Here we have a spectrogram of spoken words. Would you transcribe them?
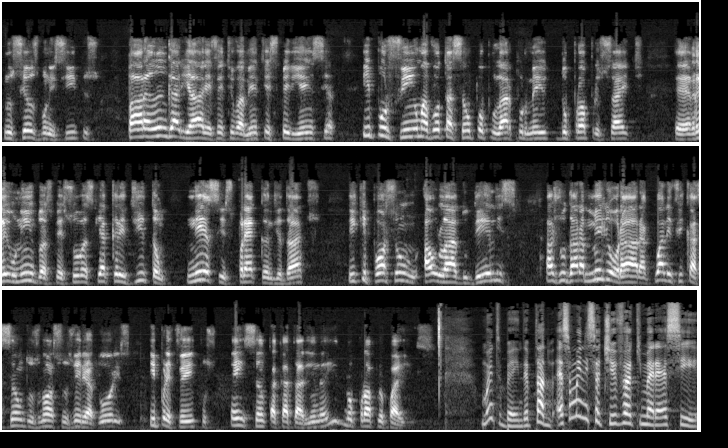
nos seus municípios, para angariar efetivamente experiência e, por fim, uma votação popular por meio do próprio site, eh, reunindo as pessoas que acreditam nesses pré-candidatos e que possam, ao lado deles, ajudar a melhorar a qualificação dos nossos vereadores e prefeitos em Santa Catarina e no próprio país. Muito bem, deputado. Essa é uma iniciativa que merece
